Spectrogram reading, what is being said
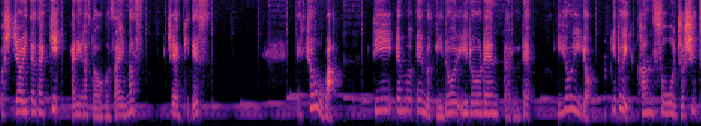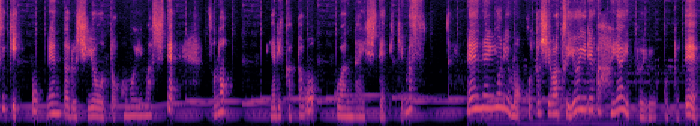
ご視聴いただきありがとうございます。千秋です。え今日は DMM いろいろレンタルでいよいよ衣類乾燥除湿機をレンタルしようと思いまして、そのやり方をご案内していきます。例年よりも今年は梅雨入れが早いということで、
